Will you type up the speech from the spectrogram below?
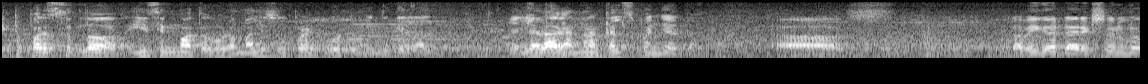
ఎట్టి పరిస్థితుల్లో ఈ సినిమాతో కూడా మళ్ళీ సూపర్ హిట్ కొట్టి ముందుకెళ్ళాలి. వెళ్ళేలాగా అందరం కలిసి పనిచేద్దాం. రవి గారి డైరెక్షన్లో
